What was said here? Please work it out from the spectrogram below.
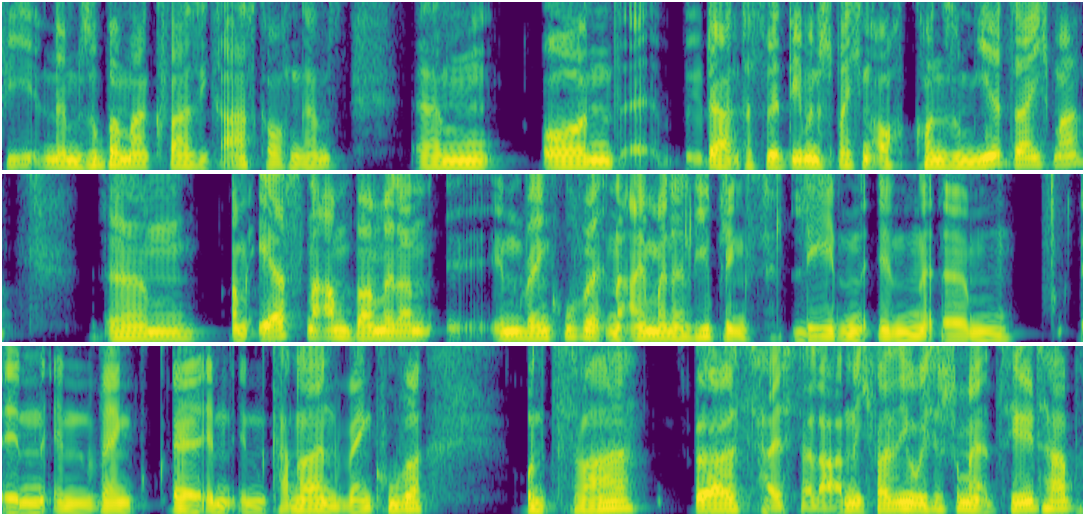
wie in einem Supermarkt quasi Gras kaufen kannst. Ähm, und äh, ja, das wird dementsprechend auch konsumiert, sag ich mal. Ähm, am ersten Abend waren wir dann in Vancouver in einem meiner Lieblingsläden in, ähm, in, in, Van äh, in, in Kanada, in Vancouver. Und zwar Earls heißt der Laden. Ich weiß nicht, ob ich das schon mal erzählt habe.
